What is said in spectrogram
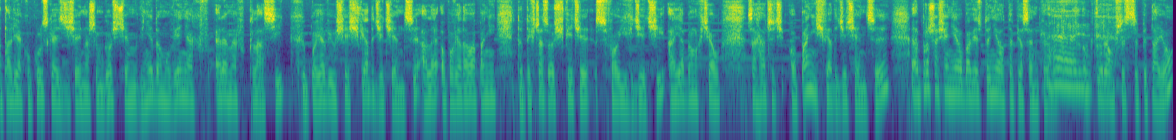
Natalia Kukulska jest dzisiaj naszym gościem. W Niedomówieniach w RMF Classic pojawił się świat dziecięcy, ale opowiadała Pani dotychczas o świecie swoich dzieci, a ja bym chciał zahaczyć o Pani świat dziecięcy. E, proszę się nie obawiać, to nie o tę piosenkę, o, o którą wszyscy pytają,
